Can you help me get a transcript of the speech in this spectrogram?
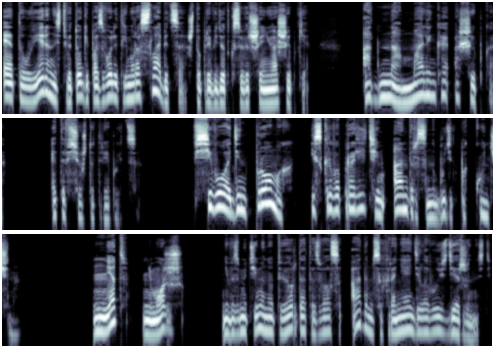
эта уверенность в итоге позволит ему расслабиться, что приведет к совершению ошибки. Одна маленькая ошибка — это все, что требуется. Всего один промах, и с кровопролитием Андерсона будет покончено. «Нет, не можешь», Невозмутимо, но твердо отозвался Адам, сохраняя деловую сдержанность.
